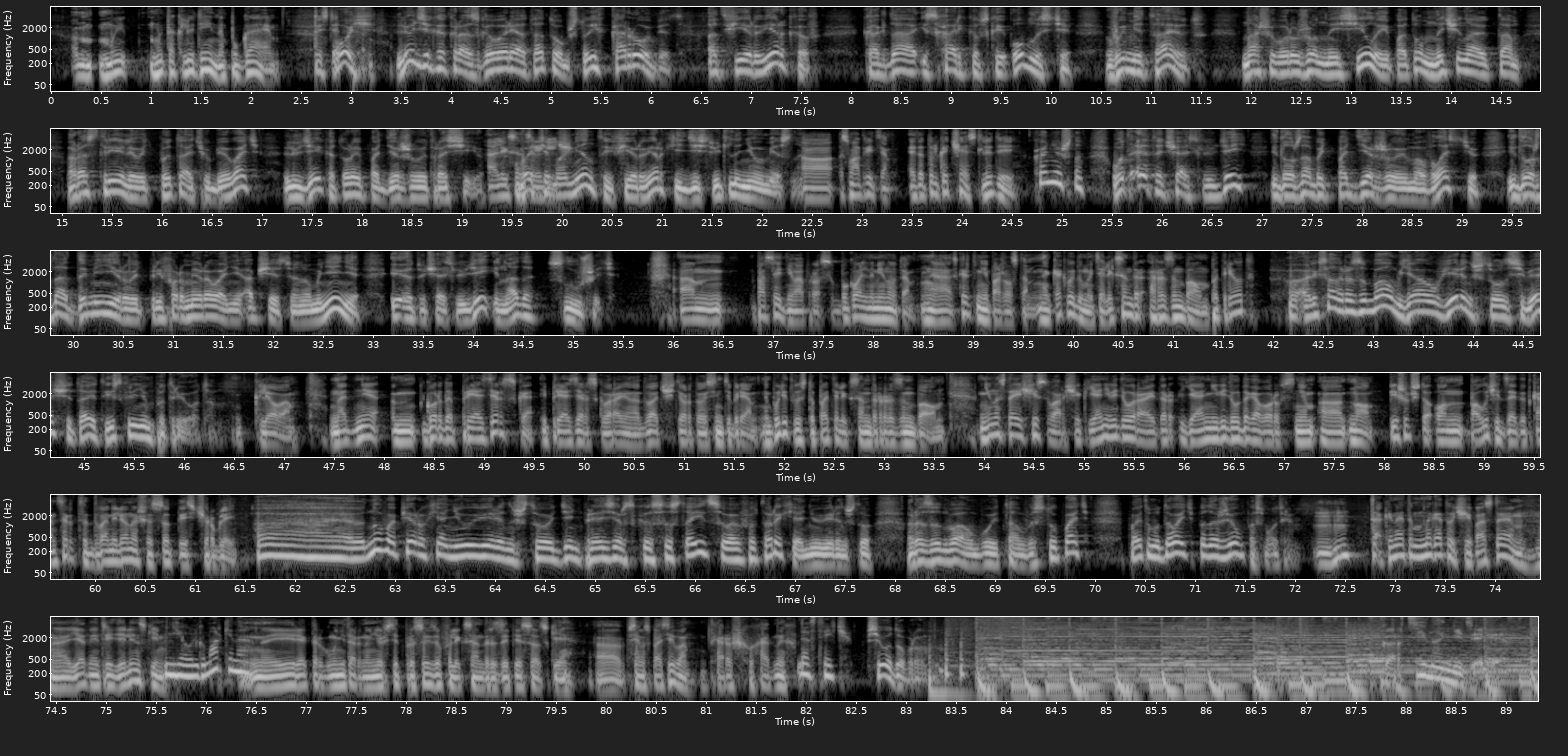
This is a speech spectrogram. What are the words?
мы, мы так людей напугаем. То есть Ой, это... люди как раз говорят о том, что их коробит от фейерверков, когда из Харьковской области выметают наши вооруженные силы и потом начинают там расстреливать, пытать, убивать людей, которые поддерживают Россию. Александр В эти моменты фейерверки действительно неуместны. А, смотрите, это только часть людей. Конечно. Вот эта часть людей и должна быть поддерживаема властью, и должна доминировать при формировании общественного мнения, и эту часть людей и надо слушать. Um, последний вопрос, буквально минута. А, скажите мне, пожалуйста, как вы думаете, Александр Розенбаум патриот? Александр Розенбаум, я уверен, что он себя считает искренним патриотом. Клево. На дне города Приозерска и Приозерского района 24 сентября будет выступать Александр Розенбаум. Не настоящий сварщик, я не видел райдер, я не видел договоров с ним, а, но пишут, что он получит за этот концерт 2 миллиона 600 тысяч рублей. А, ну, во-первых, я не уверен, что День Приозерска состоится. Во-вторых, я не уверен, что Розенбаум будет там выступать. Поэтому давайте подождем, посмотрим. Угу. Так, и на этом многоточие поставим. Я Дмитрий Делинский. Я Ольга Маркина. И ректор гуманитарного университета профсоюзов Александр Записоцкий. А, всем спасибо. Хороших выходных. До встречи. Всего доброго. Картина недели.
